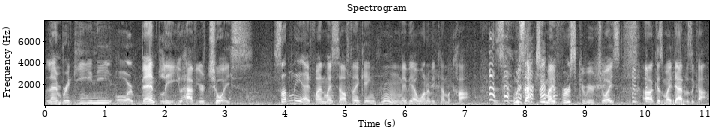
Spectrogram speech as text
Lamborghini, or Bentley. You have your choice suddenly I find myself thinking, hmm, maybe I want to become a cop. it was actually my first career choice because uh, my dad was a cop.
